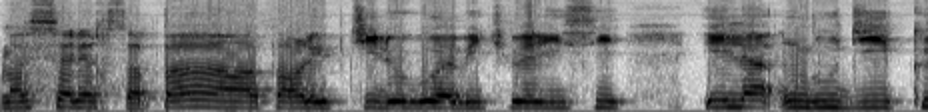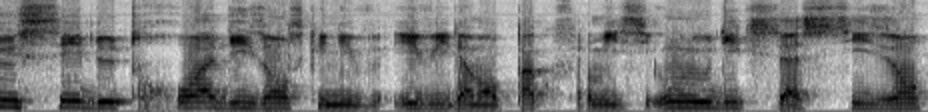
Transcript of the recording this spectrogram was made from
bah, ça a l'air sympa, hein, à part les petits logos habituels ici. Et là, on nous dit que c'est de 3 à 10 ans, ce qui n'est évidemment pas confirmé ici. On nous dit que c'est à 6 ans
